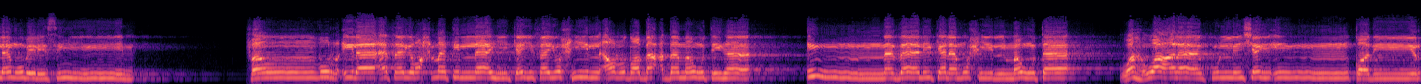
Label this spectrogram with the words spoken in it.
لمبلسين. فانظر إلى أثر رحمة الله كيف يحيي الأرض بعد موتها. إن ذلك لمحيي الموتى. وهو على كل شيء قدير.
